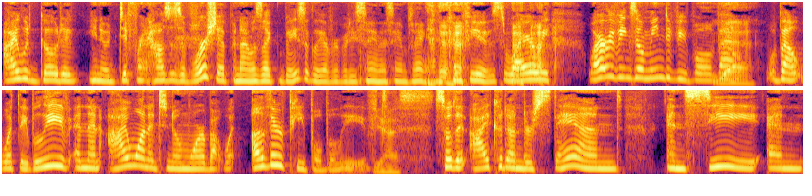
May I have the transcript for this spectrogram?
I would go to, you know, different houses of worship and I was like basically everybody's saying the same thing. I'm confused. why are we why are we being so mean to people about yeah. about what they believe? And then I wanted to know more about what other people believed. Yes. So that I could understand and see and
